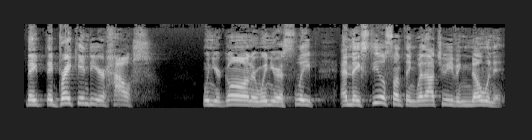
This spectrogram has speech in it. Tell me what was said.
They, they break into your house when you're gone or when you're asleep, and they steal something without you even knowing it.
